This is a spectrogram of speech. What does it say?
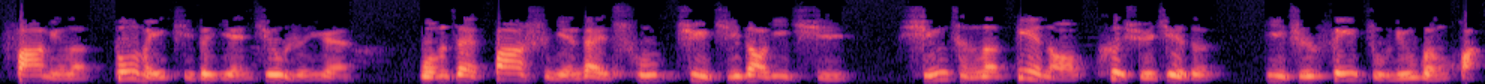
发明了多媒体的研究人员。我们在八十年代初聚集到一起，形成了电脑科学界的一支非主流文化。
